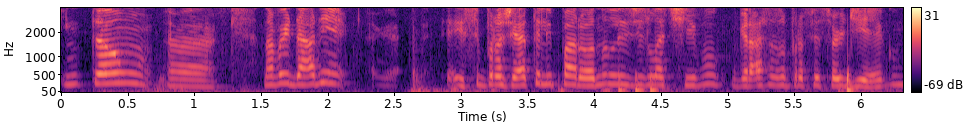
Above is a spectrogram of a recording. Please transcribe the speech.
Então, uh, na verdade, esse projeto ele parou no legislativo graças ao professor Diego.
